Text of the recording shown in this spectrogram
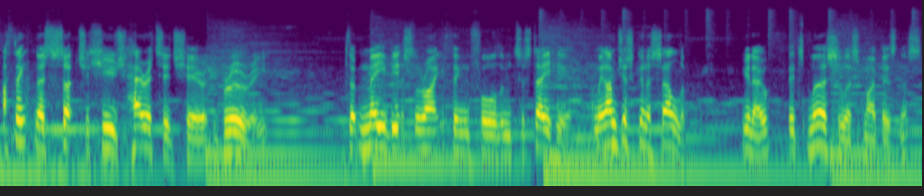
I think there's such a huge heritage here at the brewery that maybe it's the right thing for them to stay here. I mean, I'm just going to sell them. You know, it's merciless, my business.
